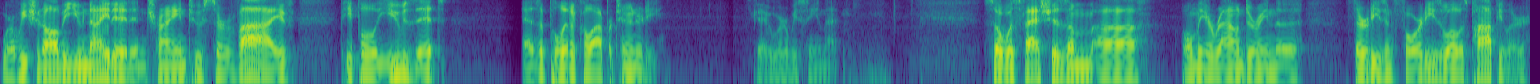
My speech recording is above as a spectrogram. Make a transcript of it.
where we should all be united in trying to survive, people use it as a political opportunity. Okay, where are we seeing that? So, was fascism uh, only around during the 30s and 40s? Well, it was popular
